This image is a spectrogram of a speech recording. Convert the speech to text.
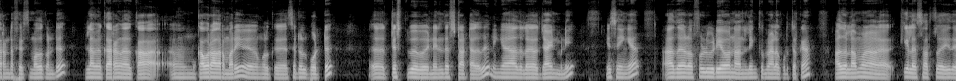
கரண்ட் அஃபேர்ஸ் முதற்கொண்டு எல்லாமே கர கவர் ஆகுற மாதிரி உங்களுக்கு ஷெட்யூல் போட்டு டெஸ்ட் இன்னையிலேருந்து ஸ்டார்ட் ஆகுது. நீங்கள் அதில் ஜாயின் பண்ணி இது செய்யுங்க. அதோட ஃபுல் வீடியோ நான் லிங்க் மேலே கொடுத்துருக்கேன் அதுவும் இல்லாமல் கீழே சப்ஸ் இது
